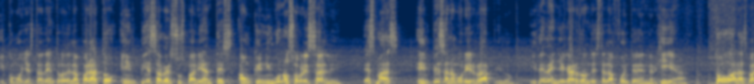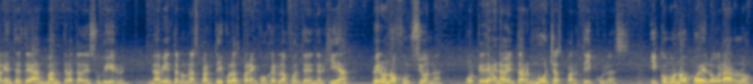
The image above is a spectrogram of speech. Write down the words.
y como ya está dentro del aparato, empieza a ver sus variantes aunque ninguno sobresale. Es más, empiezan a morir rápido y deben llegar donde está la fuente de energía. Todas las variantes de Ant-Man trata de subir, le avientan unas partículas para encoger la fuente de energía, pero no funciona, porque deben aventar muchas partículas. Y como no puede lograrlo,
